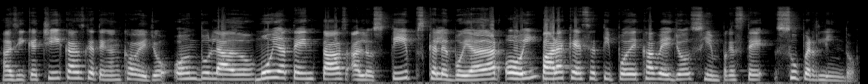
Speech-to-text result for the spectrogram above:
Así que chicas que tengan cabello ondulado, muy atentas a los tips que les voy a dar hoy para que ese tipo de cabello siempre esté súper lindo.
